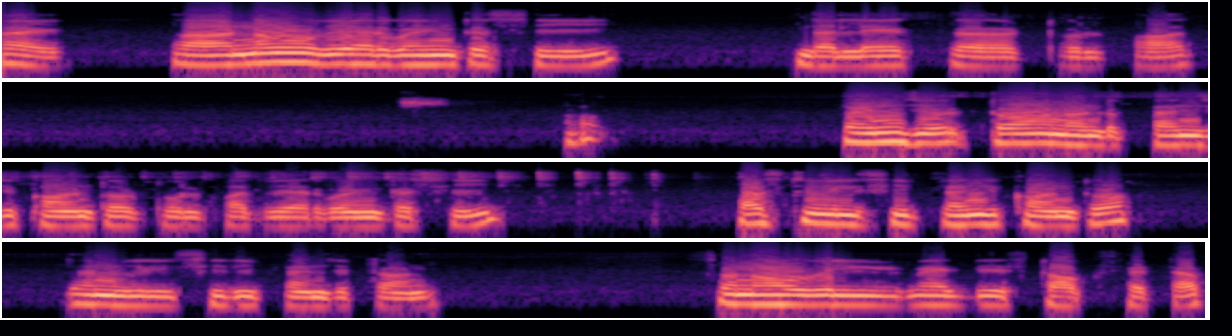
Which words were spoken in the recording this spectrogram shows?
Hi, uh, now we are going to see the lathe uh, toolpath. Uh, plunge turn and plunge contour toolpath we are going to see. First we will see plunge contour, then we will see the plunge turn. So now we will make the stock setup.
